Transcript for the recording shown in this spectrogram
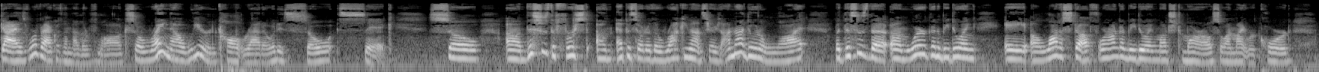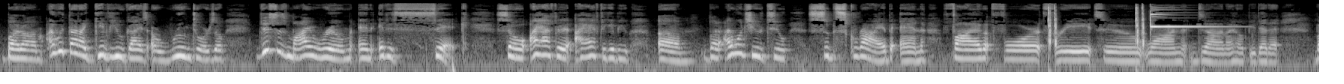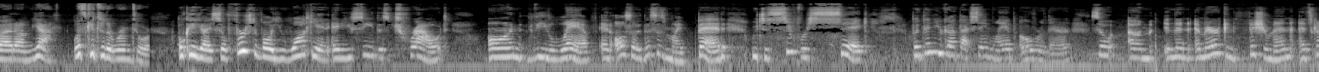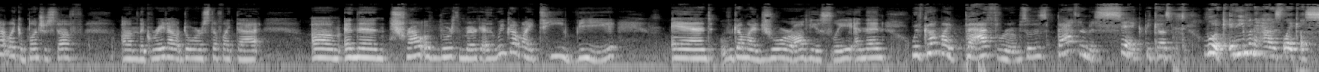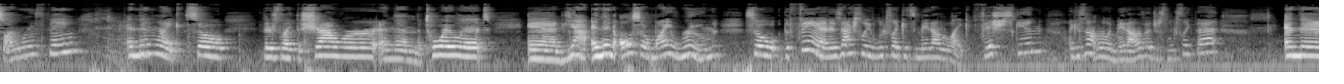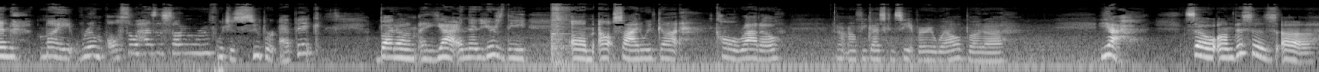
Guys, we're back with another vlog. So right now we are in Colorado. It is so sick. So uh, this is the first um, episode of the Rocky Mountain series. I'm not doing a lot, but this is the, um, we're going to be doing a, a lot of stuff. We're not going to be doing much tomorrow, so I might record. But um, I would thought I'd give you guys a room tour. So this is my room, and it is sick. So I have to, I have to give you, um, but I want you to subscribe and five, four, three, two, one, done. I hope you did it. But um, yeah, let's get to the room tour. Okay, guys. So first of all, you walk in and you see this trout on the lamp, and also this is my bed, which is super sick. But then you got that same lamp over there. So, um, and then American Fisherman, it's got like a bunch of stuff, um, the great outdoors, stuff like that. Um, and then Trout of North America, and then we've got my TV, and we got my drawer, obviously, and then we've got my bathroom. So this bathroom is sick because, look, it even has like a sunroof thing, and then like, so there's like the shower, and then the toilet, and yeah, and then also my room. So the fan is actually looks like it's made out of like fish skin. Like it's not really made out of it, it just looks like that. And then my room also has a sunroof, which is super epic. But um, uh, yeah, and then here's the um, outside. We've got Colorado. I don't know if you guys can see it very well, but uh, yeah. So um, this is uh,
